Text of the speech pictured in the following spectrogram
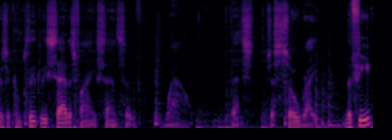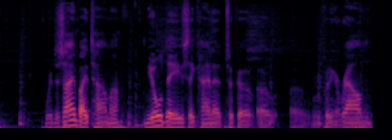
There's a completely satisfying sense of, wow, that's just so right. The feet were designed by Tama. In the old days, they kind of took a, a, a, were putting a round,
